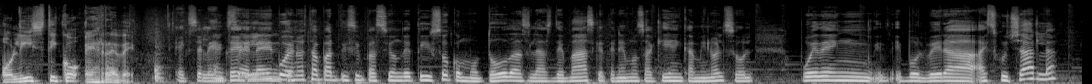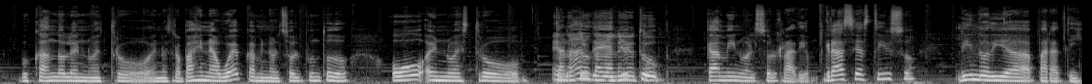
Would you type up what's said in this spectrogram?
Holístico RD. Excelente. Y bueno, esta participación de Tirso, como todas las demás que tenemos aquí en Camino al Sol, pueden volver a, escucharla buscándola en nuestro en nuestra página web caminoalsol.do o en nuestro, canal, de YouTube, Camino al Sol Radio. Gracias, Tirso. Lindo día para ti.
